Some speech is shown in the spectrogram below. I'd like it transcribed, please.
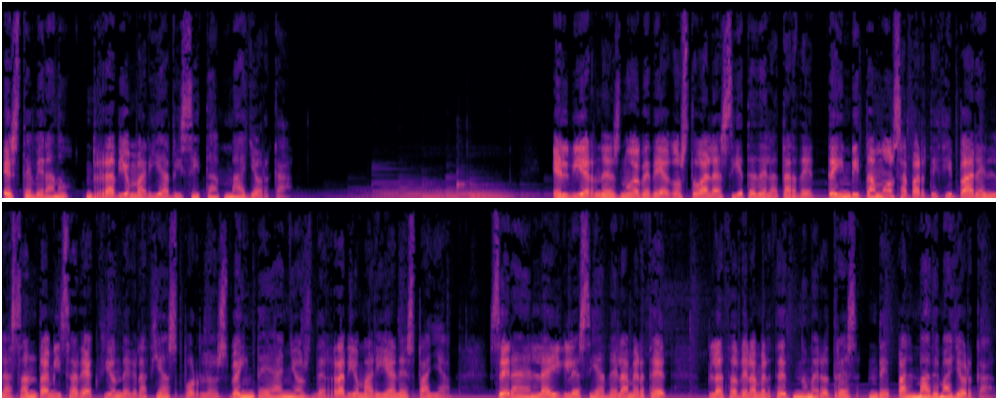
Este verano, Radio María visita Mallorca. El viernes 9 de agosto a las 7 de la tarde te invitamos a participar en la Santa Misa de Acción de Gracias por los 20 años de Radio María en España. Será en la Iglesia de la Merced, Plaza de la Merced número 3 de Palma de Mallorca.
